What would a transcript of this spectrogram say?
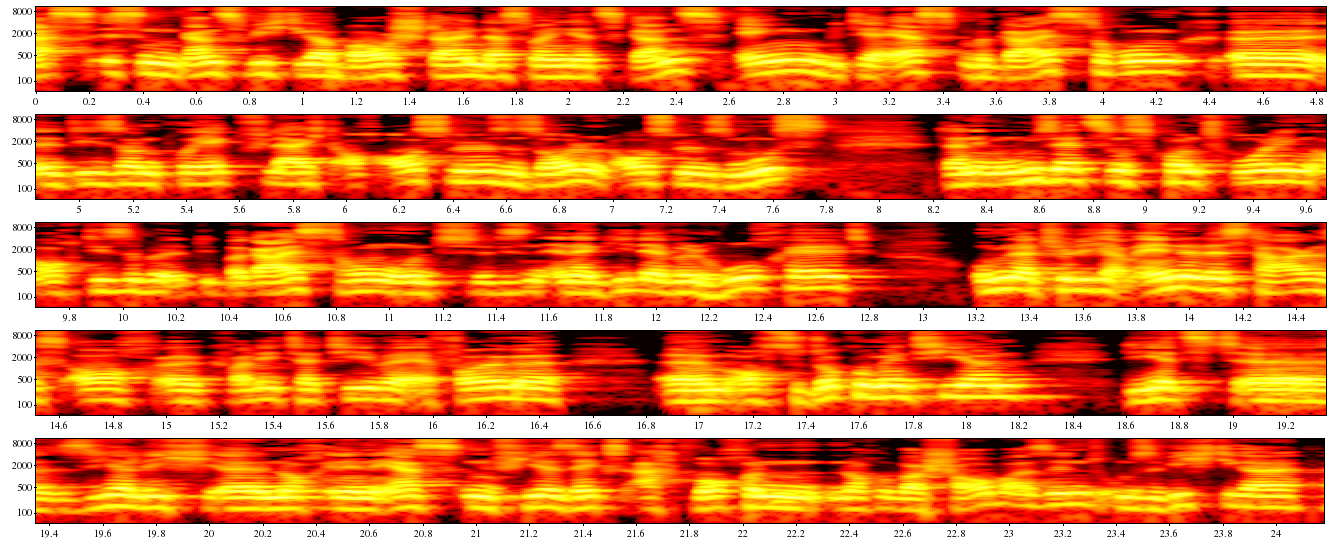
Das ist ein ganz wichtiger Baustein, dass man jetzt ganz eng mit der ersten Begeisterung, äh, die so ein Projekt vielleicht auch auslösen soll und auslösen muss, dann im Umsetzungscontrolling auch diese die Begeisterung und diesen Energielevel hochhält um natürlich am Ende des Tages auch äh, qualitative Erfolge ähm, auch zu dokumentieren, die jetzt äh, sicherlich äh, noch in den ersten vier, sechs, acht Wochen noch überschaubar sind. Umso wichtiger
